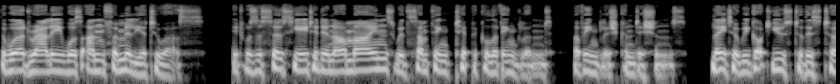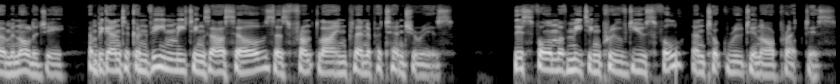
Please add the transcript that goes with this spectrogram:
The word rally was unfamiliar to us. It was associated in our minds with something typical of England, of English conditions. Later, we got used to this terminology and began to convene meetings ourselves as frontline plenipotentiaries. This form of meeting proved useful and took root in our practice.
